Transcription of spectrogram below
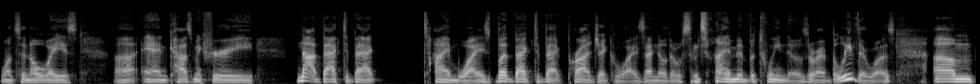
Once and Always, uh, and Cosmic Fury, not back to back time wise, but back to back project wise. I know there was some time in between those, or I believe there was. Um,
